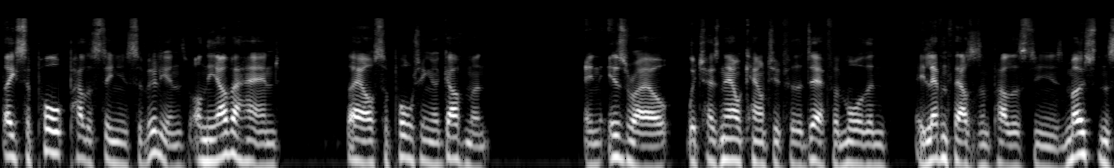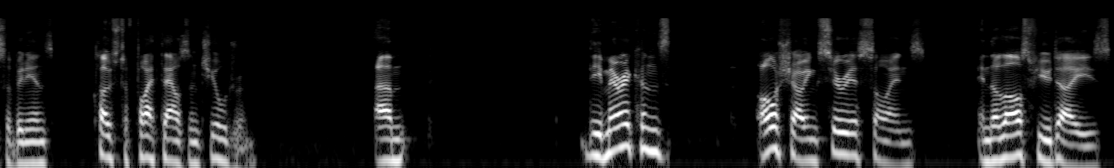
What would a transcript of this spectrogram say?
they support Palestinian civilians. On the other hand, they are supporting a government in Israel which has now accounted for the death of more than 11,000 Palestinians, most of them civilians, close to 5,000 children. Um, the Americans are showing serious signs in the last few days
